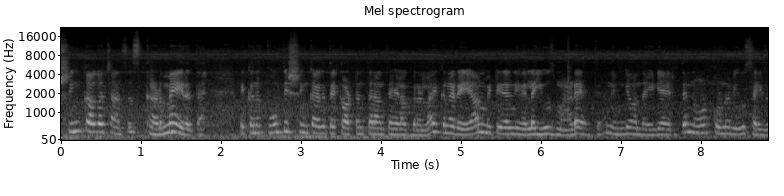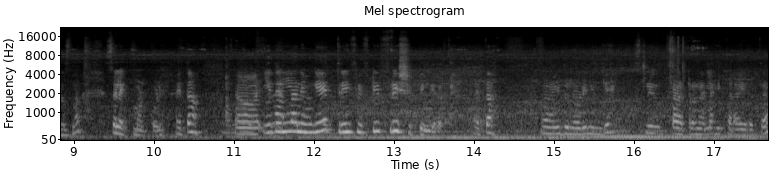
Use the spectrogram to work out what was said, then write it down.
ಶ್ರಿಂಕ್ ಆಗೋ ಚಾನ್ಸಸ್ ಕಡಿಮೆ ಇರುತ್ತೆ. ಯಾಕಂದರೆ ಪೂರ್ತಿ ಶ್ರಿಂಕ್ ಆಗುತ್ತೆ ಕಾಟನ್ ಥರ ಅಂತ ಹೇಳೋಕ್ಕೆ ಬರಲ್ಲ. ಯಾಕಂದರೆ ರೇಯಾನ್ ಮೆಟೀರಿಯಲ್ ನೀವೆಲ್ಲ ಯೂಸ್ ಮಾಡೇ ಇರ್ತೀರ. ನಿಮಗೆ ಒಂದು ಐಡಿಯಾ ಇರುತ್ತೆ. ನೋಡಿಕೊಂಡು ನೀವು ಸೈಜಸ್ನ ಸೆಲೆಕ್ಟ್ ಮಾಡ್ಕೊಳ್ಳಿ. ಆಯಿತಾ? ಇದೆಲ್ಲ ನಿಮಗೆ ತ್ರೀ ಫಿಫ್ಟಿ ಫ್ರೀ ಶಿಪ್ಪಿಂಗ್ ಇರುತ್ತೆ. ಆಯಿತಾ? ಇದು ನೋಡಿ ನಿಮಗೆ ಸ್ಲೀವ್ ಪ್ಯಾಟ್ರನ್ ಎಲ್ಲ ಈ ಥರ ಇರುತ್ತೆ.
